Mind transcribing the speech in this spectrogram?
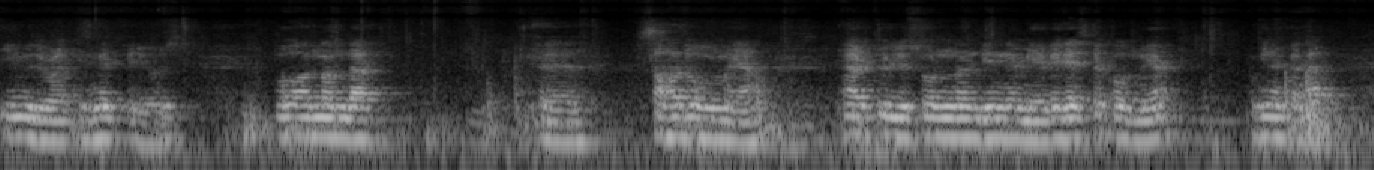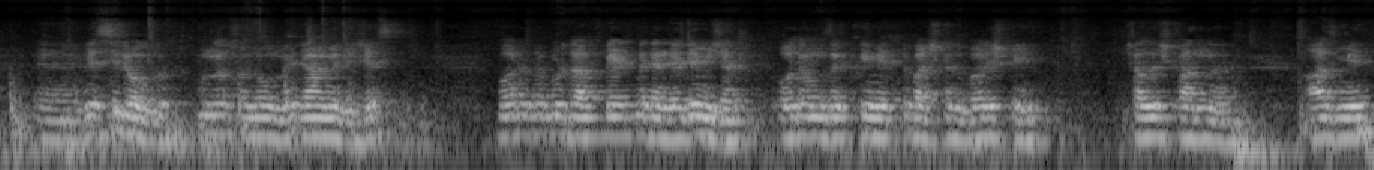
il müdür olarak hizmet veriyoruz. Bu anlamda e, sahada olmaya, her türlü sorunları dinlemeye ve destek olmaya bugüne kadar e, vesile olduk. Bundan sonra olmaya devam edeceğiz. Bu arada burada belirtmeden de demeyeceğim. Odamızın kıymetli başkanı Barış Bey'in çalışkanlığı, azmi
